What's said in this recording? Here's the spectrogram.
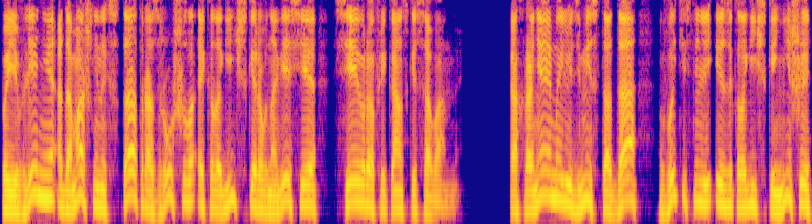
Появление одомашненных стад разрушило экологическое равновесие североафриканской саванны. Охраняемые людьми стада вытеснили из экологической ниши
